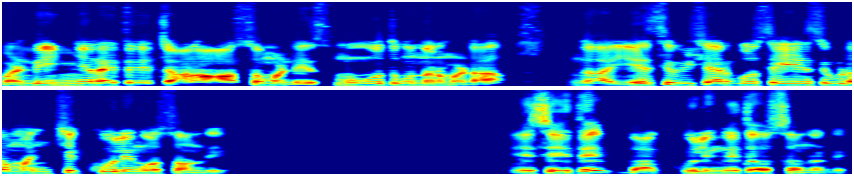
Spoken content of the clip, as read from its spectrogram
బండి ఇంజన్ అయితే చాలా ఆసం అండి. స్మూత్గా ఇంకా ఏసీ విషయానికి వస్తే ఏసీ కూడా మంచి కూలింగ్ వస్తుంది. ఏసీ అయితే బాగా కూలింగ్ అయితే వస్తుందండి.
